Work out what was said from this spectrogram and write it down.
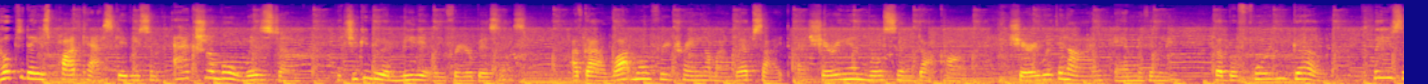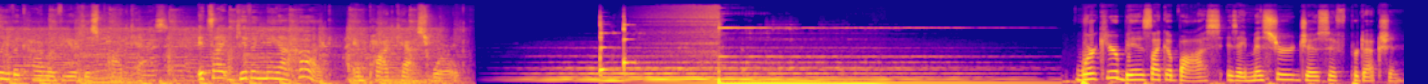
Hope today's podcast gave you some actionable wisdom that you can do immediately for your business. I've got a lot more free training on my website at sherryannwilson.com. Sherri with an I and with an E. But before you go, please leave a kind review of this podcast. It's like giving me a hug in podcast world. Work Your Biz Like a Boss is a Mr. Joseph production.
